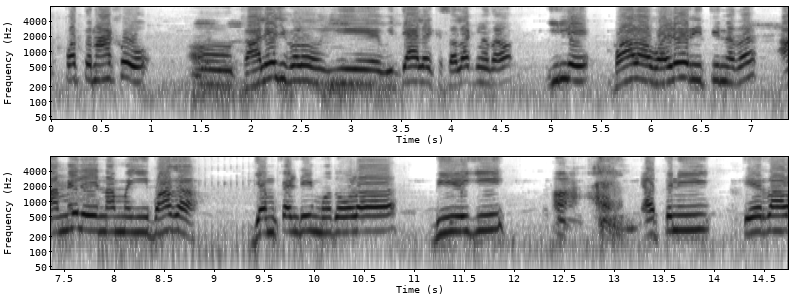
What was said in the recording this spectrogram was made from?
ಎಪ್ಪತ್ನಾಲ್ಕು ಕಾಲೇಜುಗಳು ಈ ವಿದ್ಯಾಲಯಕ್ಕೆ ಸಲಗ್ನ ಅದಾವ ಇಲ್ಲಿ ಭಾಳ ಒಳ್ಳೆಯ ರೀತಿನದ. ಆಮೇಲೆ ನಮ್ಮ ಈ ಭಾಗ ಜಮಖಂಡಿ ಮುದೋಳ ಬೀಳಿಗಿ ಆ, ಅತ್ತನಿ ತೇರ್ದಾಳ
